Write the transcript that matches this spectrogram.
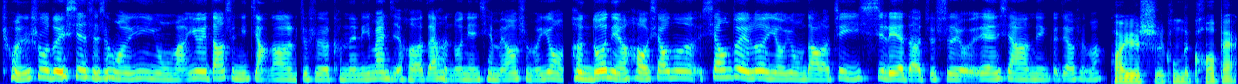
纯属对现实生活的应用吗？因为当时你讲到了，就是可能黎曼几何在很多年前没有什么用，很多年后相对相对论又用到了这一系列的，就是有点像那个叫什么？跨越时空的 callback。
